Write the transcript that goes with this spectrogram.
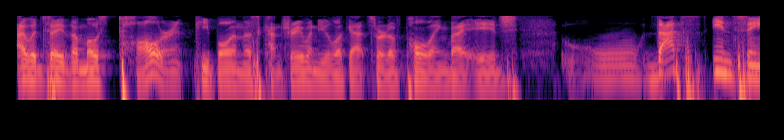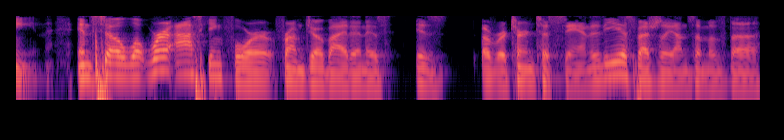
I would say the most tolerant people in this country when you look at sort of polling by age. That's insane. And so what we're asking for from Joe Biden is is a return to sanity, especially on some of the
